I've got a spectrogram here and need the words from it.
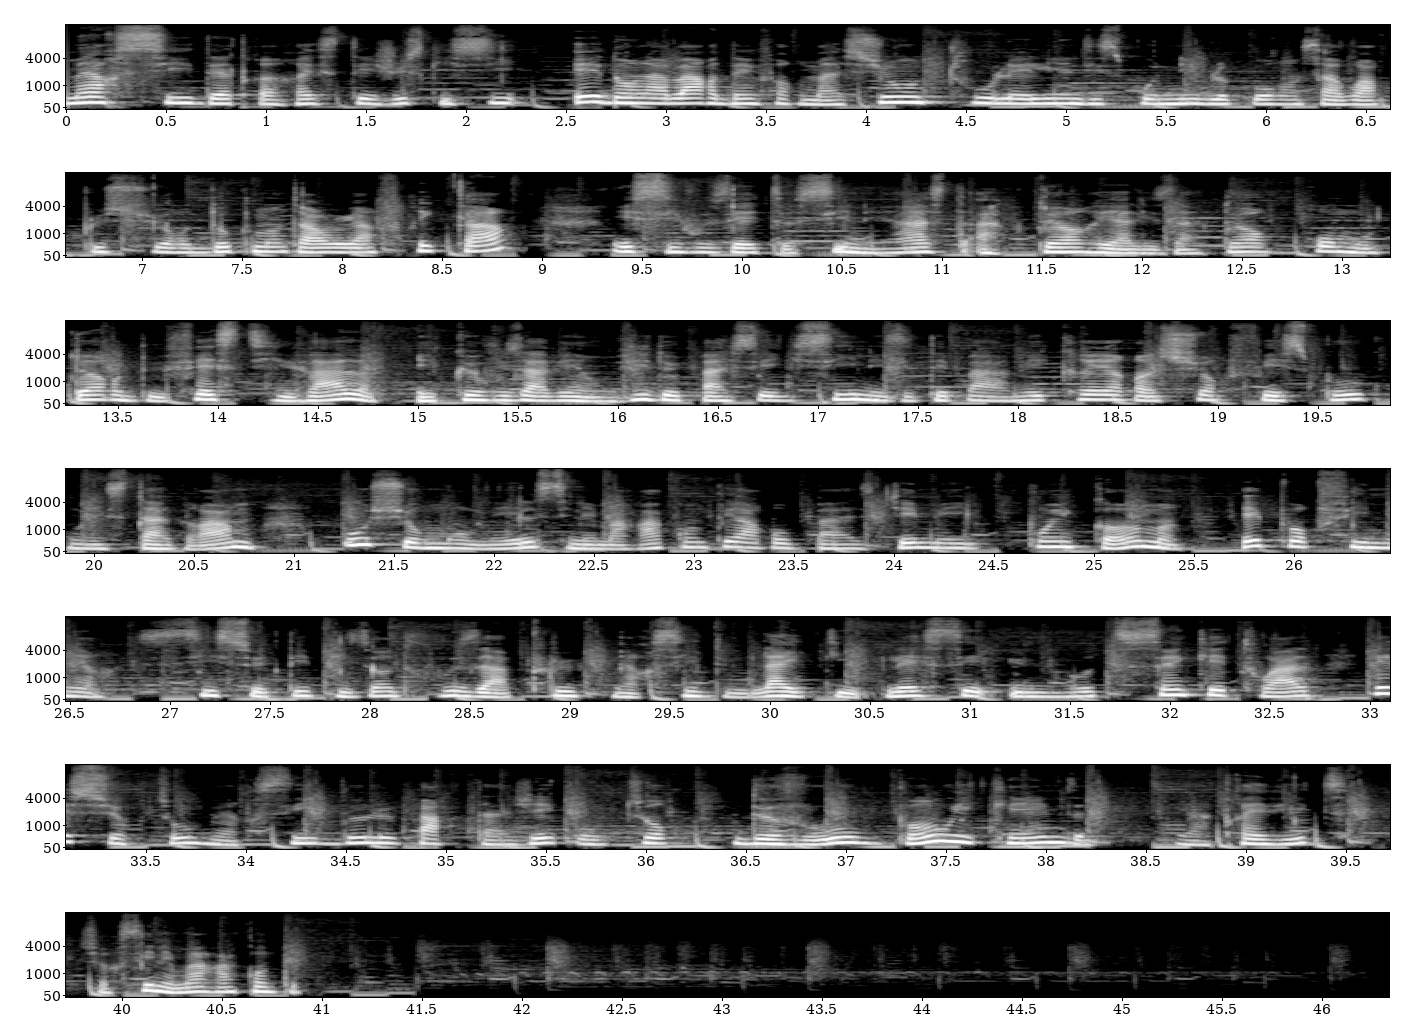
Merci d'être resté jusqu'ici et dans la barre d'informations, tous les liens disponibles pour en savoir plus sur Documentary Africa. Et si vous êtes cinéaste, acteur, réalisateur, promoteur de festival et que vous avez envie de passer ici, n'hésitez pas à m'écrire sur Facebook ou Instagram ou sur mon mail cinémaraconté.gmail.com. Et pour finir, si cet épisode vous a plu, merci de liker, laisser une note 5 étoiles et surtout merci de le partager autour de vous. Bon week-end et à très vite sur Cinéma Raconté.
